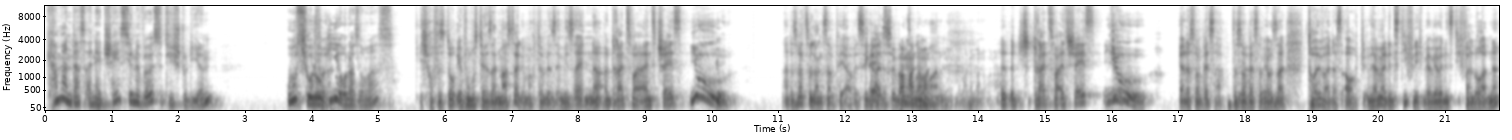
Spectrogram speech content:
Kann man das an der Chase University studieren? Oh, Usiologie oder sowas? Ich hoffe es doch. Irgendwo musste er seinen Master gemacht haben, der Sammy sein, ne? 3, 2, 1, Chase. Juhu! Ah, das war zu langsam, PR, aber ist egal. Chase. Das hören wir uns nochmal an. 3, 2, 1, Chase. Juhu! Ja, das war besser. Das ja. war besser. Wir haben uns halt, toll war das auch. Wir haben ja den Steve nicht mehr. Wir haben ja den Steve verloren, ne?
